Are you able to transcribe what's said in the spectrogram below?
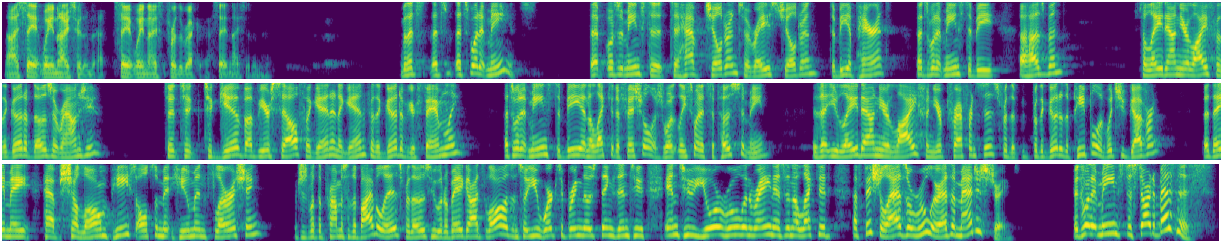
No, I say it way nicer than that. Say it way nicer for the record. I say it nicer than that. But that's, that's, that's what it means. That what it means to, to have children, to raise children, to be a parent. That's what it means to be a husband, to lay down your life for the good of those around you, to, to, to give of yourself again and again for the good of your family. That's what it means to be an elected official, or is what at least what it's supposed to mean, is that you lay down your life and your preferences for the, for the good of the people of which you govern, that they may have shalom, peace, ultimate human flourishing, which is what the promise of the Bible is for those who would obey God's laws. And so you work to bring those things into, into your rule and reign as an elected official, as a ruler, as a magistrate. It's what it means to start a business.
